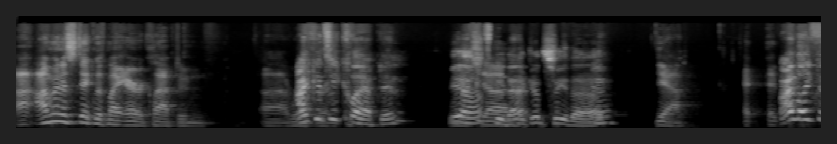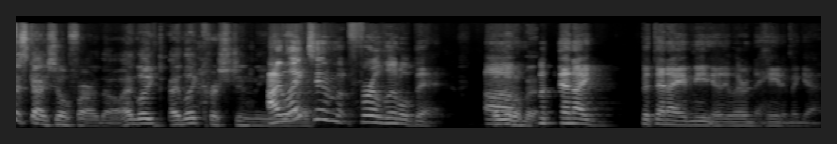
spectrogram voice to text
I, I'm gonna stick with my Eric Clapton. Uh, I could see. Clapton. Yeah, Which, see uh, that. I could see that. Yeah, I, I- I like this guy so far, though. I like I like Christian. The, I uh, liked him for a little bit. A little um, bit. but then I, but then I immediately learned to hate him again.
